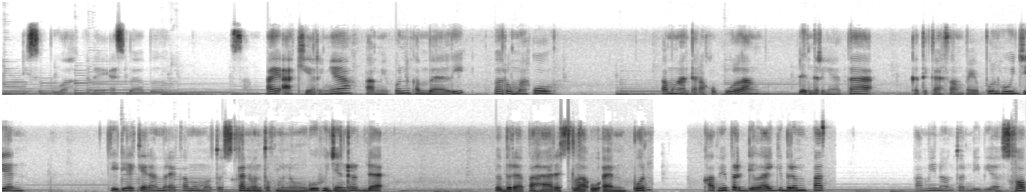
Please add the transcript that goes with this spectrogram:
di sebuah kedai es bubble. Sampai akhirnya kami pun kembali ke rumahku. Pak mengantar aku pulang, dan ternyata ketika sampai pun hujan. Jadi akhirnya mereka memutuskan untuk menunggu hujan reda. Beberapa hari setelah UN pun, kami pergi lagi berempat. Kami nonton di bioskop,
